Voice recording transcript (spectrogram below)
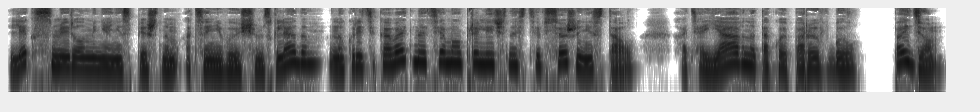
Лекс смерил меня неспешным оценивающим взглядом, но критиковать на тему приличности все же не стал, хотя явно такой порыв был. «Пойдем».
